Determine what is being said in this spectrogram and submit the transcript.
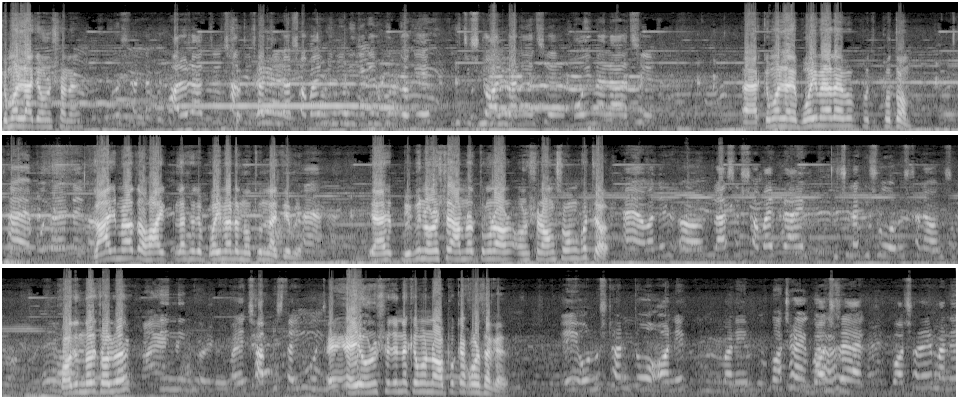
কেমন লাগছে অনুষ্ঠানে? ভালো লাগছে ছাত্রছাত্রীরা সবাই মিলে নিজেদের উদ্যোগে কিছু স্টল বানিয়েছে বই মেলা আছে। আহ, কেমন লাগে? বই মেলাটা প্রথম? হ্যাঁ বই মেলাটা এবার- গাছ মেলা তো হয় প্লাস হচ্ছে বই মেলাটা নতুন লাগছে হ্যাঁ হ্যাঁ। বিভিন্ন অনুষ্ঠানে আমরা তোমরা অনুষ্ঠানে অংশগ্রহণ করছ? হ্যাঁ আমাদের ক্লাসের সবাই প্রায় কিছু না কিছু অনুষ্ঠানে অংশগ্রহণ করে কদিন ধরে চলবে? তিন দিন ধরে মানে ছাব্বিশ তারিখ পর্যন্ত। এই অনুষ্ঠানের জন্য কেমন অপেক্ষা করে থাকে? এই অনুষ্ঠান তো অনেক মানে বছরে এক বছরে এক বছরে মানে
